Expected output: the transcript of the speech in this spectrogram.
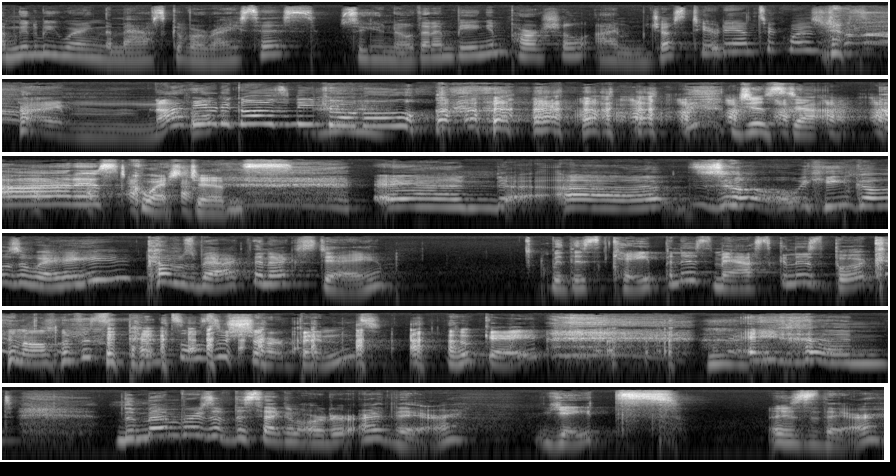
I'm going to be wearing the mask of Osiris, so you know that I'm being impartial. I'm just here to answer questions. I'm not here to cause any trouble. Just uh, honest questions. and uh, so he goes away, comes back the next day with his cape and his mask and his book, and all of his pencils are sharpened. Okay. And the members of the Second Order are there. Yeats is there.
